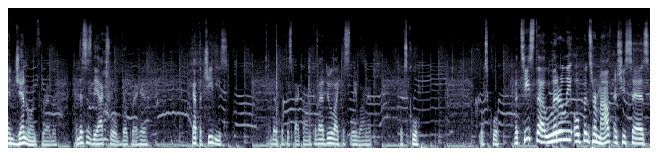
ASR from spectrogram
in general in forever. And this is the actual book right here. Got the chibis. I better put this back on because I do like the sleeve on it. Looks cool. Looks cool. Vatista literally opens her mouth and she says,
